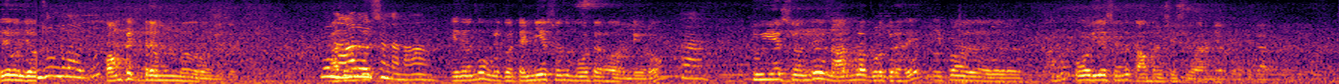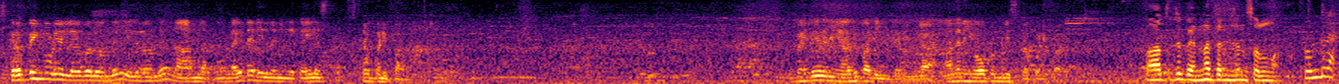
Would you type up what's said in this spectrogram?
இது கொஞ்சம் காம்பேக்ட் ட்ரம் வரும் உங்களுக்கு. நாலு வருஷம் தானா இது வந்து உங்களுக்கு டென் இயர்ஸ் வந்து மோட்டர் வாரண்டி வரும். டூ இயர்ஸ் வந்து நார்மலாக கொடுக்குறது. இப்போ வந்து ஃபோர் இயர்ஸ் வந்து காம்பன்சேஷன் வாரண்டியாக கொடுத்துருக்காங்க ஸ்க்ரப்பிங்குடைய லெவல் வந்து இதில் வந்து நார்மலாக இருக்கும். லைட்டாக இதில் நீங்கள் கையில் ஸ்க்ரப் பண்ணி பாருங்க. இப்போ இதே நீங்கள் அது பார்த்தீங்க தெரியுங்களா? அதை நீங்கள் ஓப்பன் பண்ணி ஸ்க்ரப் பண்ணி பாருங்க. பார்த்துட்டு இப்போ என்ன தெரிஞ்சுன்னு சொல்லணும் சொல்லுவேன்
